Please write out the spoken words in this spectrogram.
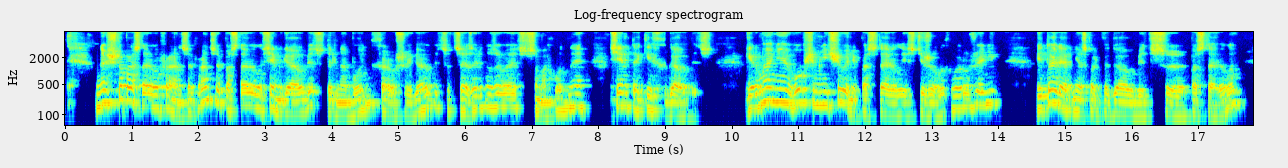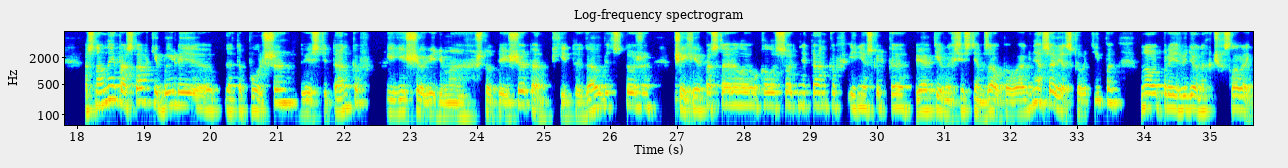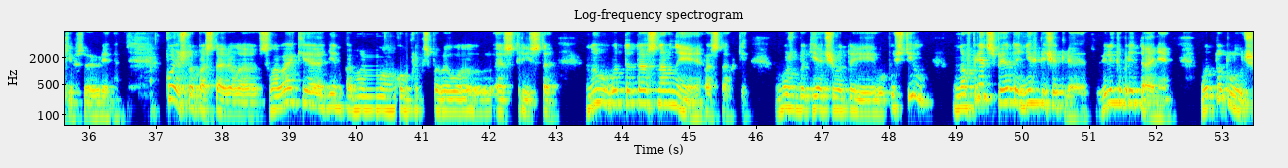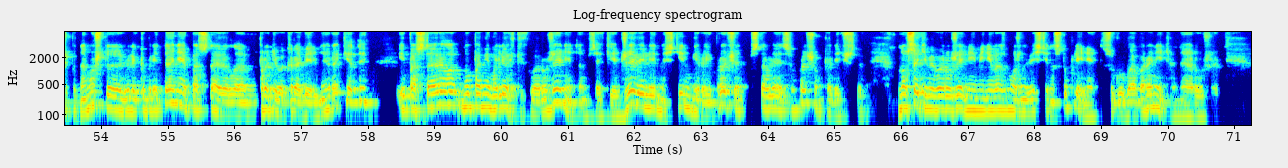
Значит, что поставила Франция? Франция поставила 7 гаубиц, дальнобойных, хорошие гаубицы, «Цезарь» называются, самоходные, 7 таких гаубиц. Германия, в общем, ничего не поставила из тяжелых вооружений. Италия несколько гаубиц э, поставила. Основные поставки были, э, это Польша, 200 танков, и еще, видимо, что-то еще, там какие-то гаубицы тоже. Чехия поставила около сотни танков и несколько реактивных систем залпового огня советского типа, но произведенных в Чехословакии в свое время. Кое-что поставила Словакия, один, по-моему, комплекс ПВО С-300. Ну, вот это основные поставки. Может быть, я чего-то и упустил, но, в принципе, это не впечатляет. Великобритания – вот тут лучше, потому что Великобритания поставила противокорабельные ракеты и поставила, ну, помимо легких вооружений, там всякие джевелины, стингеры и прочее, поставляется в большом количестве. Но с этими вооружениями невозможно вести наступление, это сугубо оборонительное оружие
